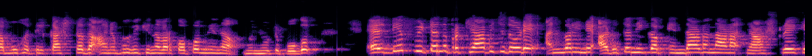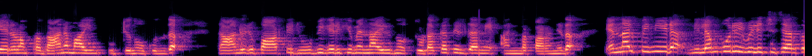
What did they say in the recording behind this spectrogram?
സമൂഹത്തിൽ കഷ്ടത അനുഭവിക്കുന്നവർക്കൊപ്പം നിന്ന് മുന്നോട്ടു പോകും. എഫ് വിട്ടെന്ന് പ്രഖ്യാപിച്ചതോടെ അൻവറിന്റെ അടുത്ത നീക്കം എന്താണെന്നാണ് രാഷ്ട്രീയ കേരളം പ്രധാനമായും ഉറ്റുനോക്കുന്നത്. താനൊരു പാർട്ടി രൂപീകരിക്കുമെന്നായിരുന്നു തുടക്കത്തിൽ തന്നെ അൻവർ പറഞ്ഞത്. എന്നാൽ പിന്നീട് നിലമ്പൂരിൽ വിളിച്ചു ചേർത്ത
